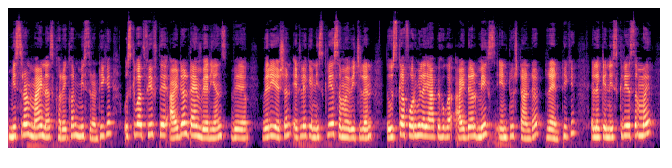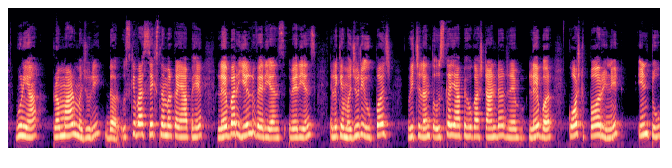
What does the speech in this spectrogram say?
मिश्रण माइनस खरेखर मिश्रण ठीक है उसके बाद फिफ्थ है आइडल टाइम वेरियंस वे, वेरिएशन एट्ले के निष्क्रिय समय विचलन तो उसका फॉर्मूला यहाँ पे होगा idle mix into standard rent ठीक है એટલે કે નિષ્ક્રિય સમય ગુણ્યા પ્રમાણ મજૂરી દર उसके बाद सिक्स नंबर का यहाँ पे है लेबर यील्ड वेरियंस वेरियंस એટલે કે મજૂરી ઉપજ विचलन तो उसका यहाँ पे होगा standard labour cost per unit into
